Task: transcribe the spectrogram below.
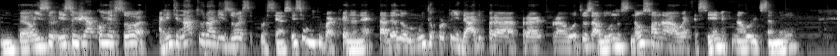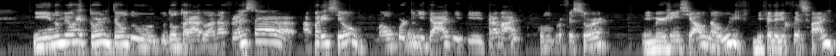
Então, isso, isso já começou, a gente naturalizou esse processo. Isso é muito bacana, né? Está dando muita oportunidade para outros alunos, não só na UFSM, aqui na URGS também. E no meu retorno, então, do, do doutorado lá na França, apareceu uma oportunidade de trabalho como professor emergencial na URI, de Federico Westphalen,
